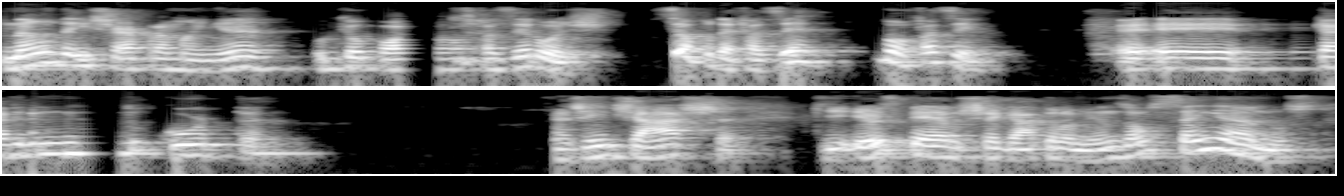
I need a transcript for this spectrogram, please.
Não deixar para amanhã o que eu posso fazer hoje. Se eu puder fazer, vou fazer. É, é, a vida é muito curta. A gente acha que eu espero chegar pelo menos aos 100 anos.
